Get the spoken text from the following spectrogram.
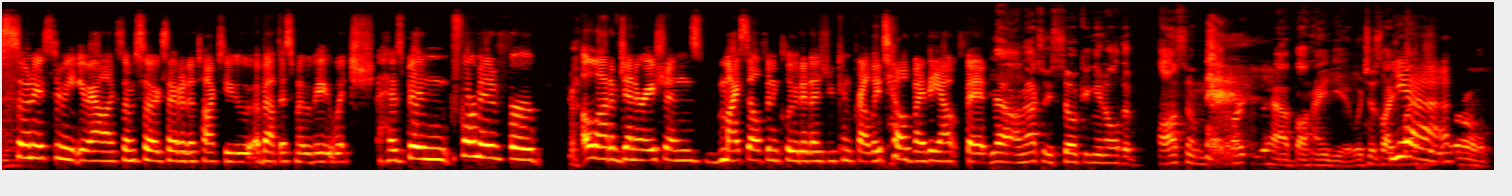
So nice to meet you, Alex. I'm so excited to talk to you about this movie, which has been formative for a lot of generations, myself included, as you can probably tell by the outfit. Yeah, I'm actually soaking in all the awesome art you have behind you, which is like yeah. world.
